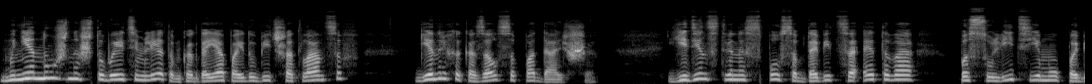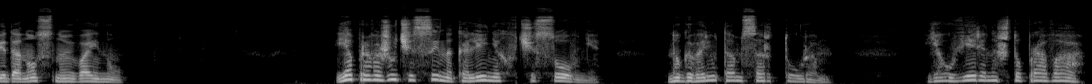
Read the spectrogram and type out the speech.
Мне нужно, чтобы этим летом, когда я пойду бить шотландцев, Генрих оказался подальше. Единственный способ добиться этого — посулить ему победоносную войну. Я провожу часы на коленях в часовне, но говорю там с Артуром. Я уверена, что права.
